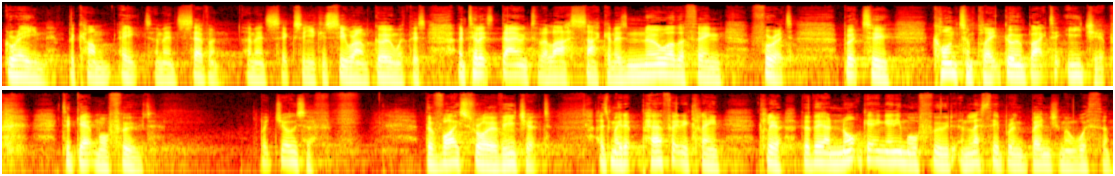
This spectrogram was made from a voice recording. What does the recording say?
grain become eight, and then seven, and then six. And you can see where I'm going with this until it's down to the last sack, and there's no other thing for it but to contemplate going back to Egypt to get more food. But Joseph, the viceroy of Egypt, has made it perfectly clear that they are not getting any more food unless they bring Benjamin with them.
